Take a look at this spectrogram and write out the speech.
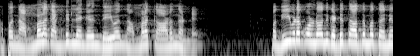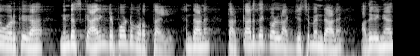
അപ്പം നമ്മളെ കണ്ടില്ലെങ്കിലും ദൈവം നമ്മളെ കാണുന്നുണ്ട്. അപ്പം നീ ഇവിടെ കൊണ്ടുവന്ന് കെട്ടിത്താത്തുമ്പോൾ തന്നെ ഓർക്കുക നിന്റെ സ്കാനിങ് റിപ്പോർട്ട് പുറത്തായി. എന്താണ്? തൽക്കാലത്തേക്കുള്ള അഡ്ജസ്റ്റ്മെന്റ് ആണ്. അത് കഴിഞ്ഞാൽ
